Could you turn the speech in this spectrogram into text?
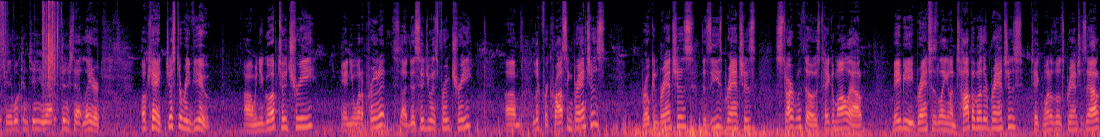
Okay, we'll continue that, finish that later. Okay, just a review. Uh, when you go up to a tree and you want to prune it, a deciduous fruit tree, um, look for crossing branches. broken branches, diseased branches, start with those, take them all out. Maybe branches laying on top of other branches, take one of those branches out.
